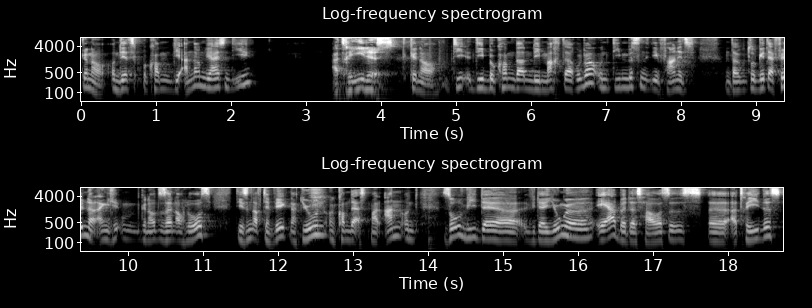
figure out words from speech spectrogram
Genau. Und jetzt bekommen die anderen, wie heißen die? Atreides. Genau. Die, die bekommen dann die Macht darüber und die müssen, die fahren jetzt, und da, so geht der Film dann eigentlich, um genau zu sein, auch los. Die sind auf dem Weg nach Dune und kommen da erstmal an und so wie der, wie der junge Erbe des Hauses, äh, Atreides,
